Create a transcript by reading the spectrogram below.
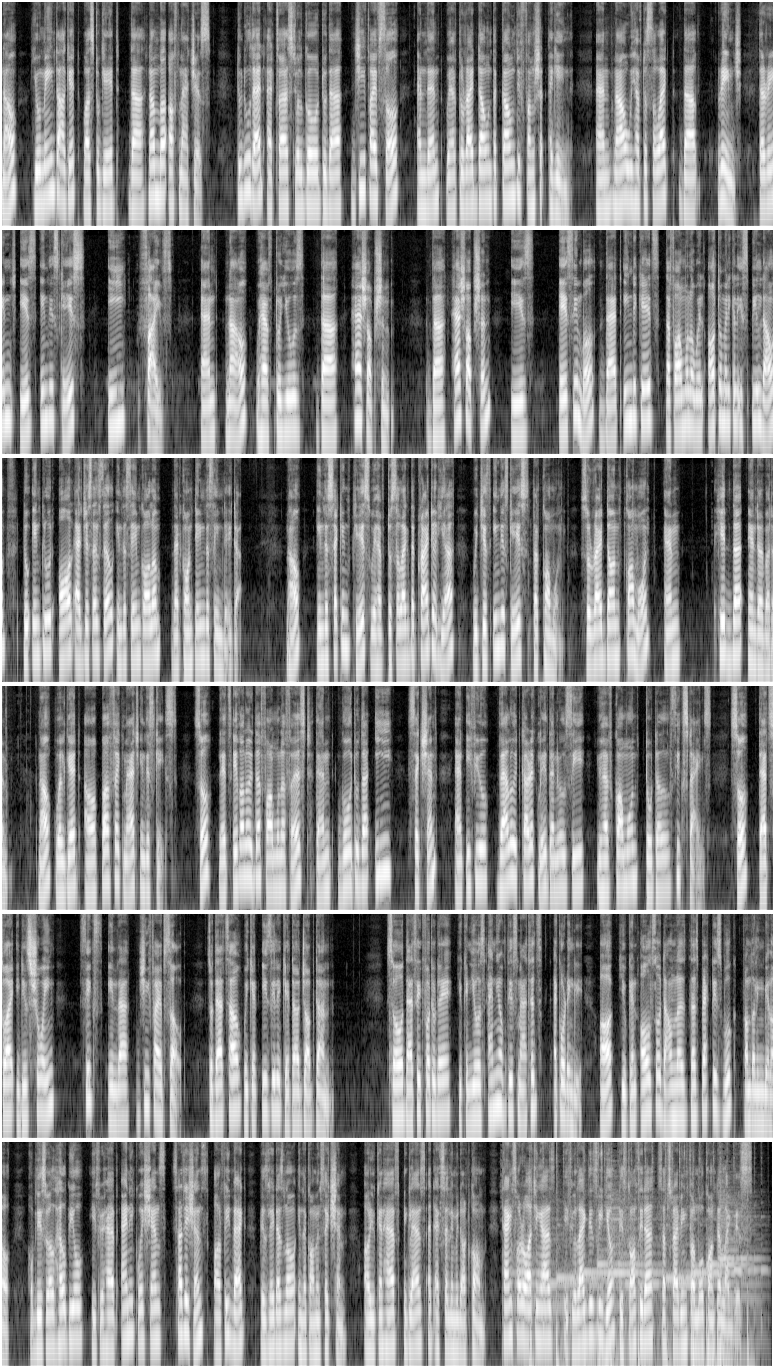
Now your main target was to get the number of matches. To do that, at first you'll go to the G5 cell and then we have to write down the countif function again. And now we have to select the range. The range is in this case E5 and now we have to use the hash option. The hash option is a symbol that indicates the formula will automatically spill down to include all adjacent cells in the same column that contain the same data. Now, in the second case, we have to select the criteria, which is in this case the common. So write down common and hit the enter button. Now we'll get our perfect match in this case. So let's evaluate the formula first, then go to the E section and if you value it correctly, then you'll see you have common total 6 times. So that's why it is showing 6 in the G5 cell. So that's how we can easily get our job done. So that's it for today. You can use any of these methods accordingly or you can also download the practice book from the link below. Hope this will help you. If you have any questions, suggestions or feedback, please let us know in the comment section or you can have a glance at exceldemy.com. Thanks for watching us. If you like this video, please consider subscribing for more content like this.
